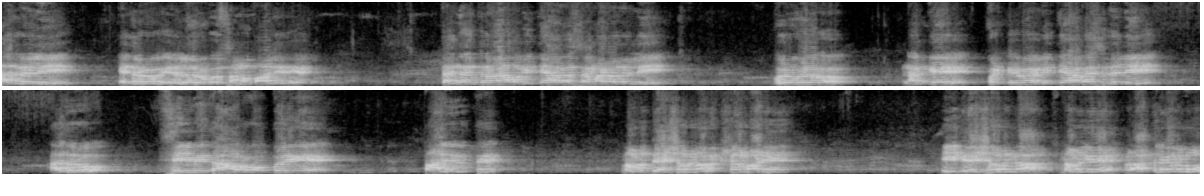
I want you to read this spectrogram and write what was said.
ಅದರಲ್ಲಿ ಎದುರು ಎಲ್ಲರಿಗೂ ಸಮಪಾಲಿದೆ. ತದನಂತರ ನಾವು ವಿದ್ಯಾಭ್ಯಾಸ ಮಾಡೋದ್ರಲ್ಲಿ ಗುರುಗಳಿಗೂ ನಮಗೆ ಕೊಟ್ಟಿರುವ ವಿದ್ಯಾಭ್ಯಾಸದಲ್ಲಿ ಅದರ ಸೀಮಿತ ಅವರೊಬ್ಬರಿಗೆ ಪಾಲಿರುತ್ತೆ. ನಮ್ಮ ದೇಶವನ್ನ ರಕ್ಷಣೆ ಮಾಡಿ, ಈ ದೇಶವನ್ನ ನಮಗೆ ರಾತ್ರಿ ಹಗಲು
